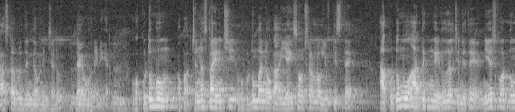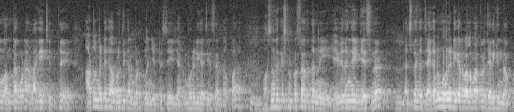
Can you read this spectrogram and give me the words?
రాష్ట్ర అభివృద్ధిని గమనించాడు జగన్మోహన్ రెడ్డి గారు. ఒక కుటుంబం ఒక చిన్న స్థాయి నుంచి ఒక కుటుంబాన్ని ఒక ఈ ఐదు సంవత్సరాల్లో లిఫ్ట్ ఇస్తే ఆ కుటుంబం ఆర్థికంగా ఎదుగుదల చెందితే నియోజకవర్గంలో అంతా కూడా అలాగే చెందితే ఆటోమేటిక్గా అభివృద్ధి కనబడుతుందని చెప్పేసి జగన్మోహన్ రెడ్డి గారు చేశారు తప్ప వసంత కృష్ణ ప్రసాద్ దాన్ని ఏ విధంగా ఇది చేసినా ఖచ్చితంగా జగన్మోహన్ రెడ్డి గారి వల్ల మాత్రం జరిగింది తప్ప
